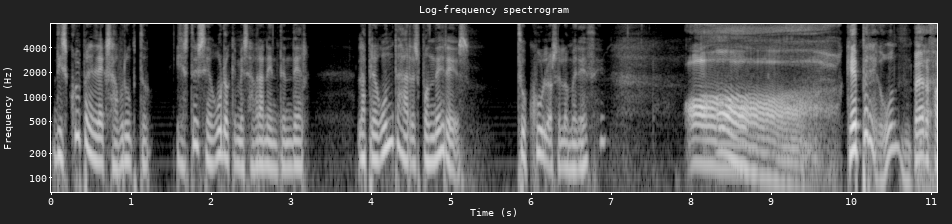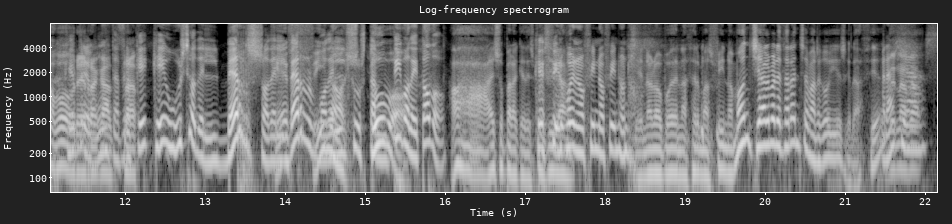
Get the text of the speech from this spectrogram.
Disculpen el exabrupto, y estoy seguro que me sabrán entender. La pregunta a responder es, ¿tu culo se lo merece? Oh, ¡Qué pregunta! Per favor, Qué pregunta, ragazza. pero qué, qué uso del verso, del Qué verbo, fino del estuvo. sustantivo, de todo. Ah, eso para que Qué después fino, digan bueno, fino, fino, ¿no? que no lo pueden hacer más fino. Monchi Álvarez Arancha Margolles, gracias. Gracias.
